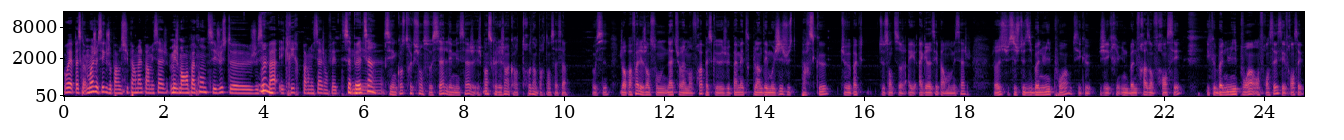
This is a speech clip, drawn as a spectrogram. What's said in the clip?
ouais, parce que moi, je sais que je parle super mal par message, mais je m'en rends pas compte. C'est juste, euh, je sais Ouais, mais- pas écrire par message en fait. Ça peut Mais, être ça. euh, C'est une construction sociale, les messages, et je pense que les gens accordent trop d'importance à ça aussi. Genre, parfois, les gens sont naturellement froids parce que je vais pas mettre plein d'émojis juste parce que tu veux pas que- te sentir ag- agressé par mon message. Genre, juste, si je te dis bonne nuit, point, c'est que j'ai écrit une bonne phrase en français et que bonne nuit, point, en français, c'est français.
